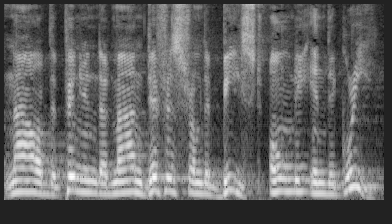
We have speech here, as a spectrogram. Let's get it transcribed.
now of the opinion that man differs from the beast only in degree,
